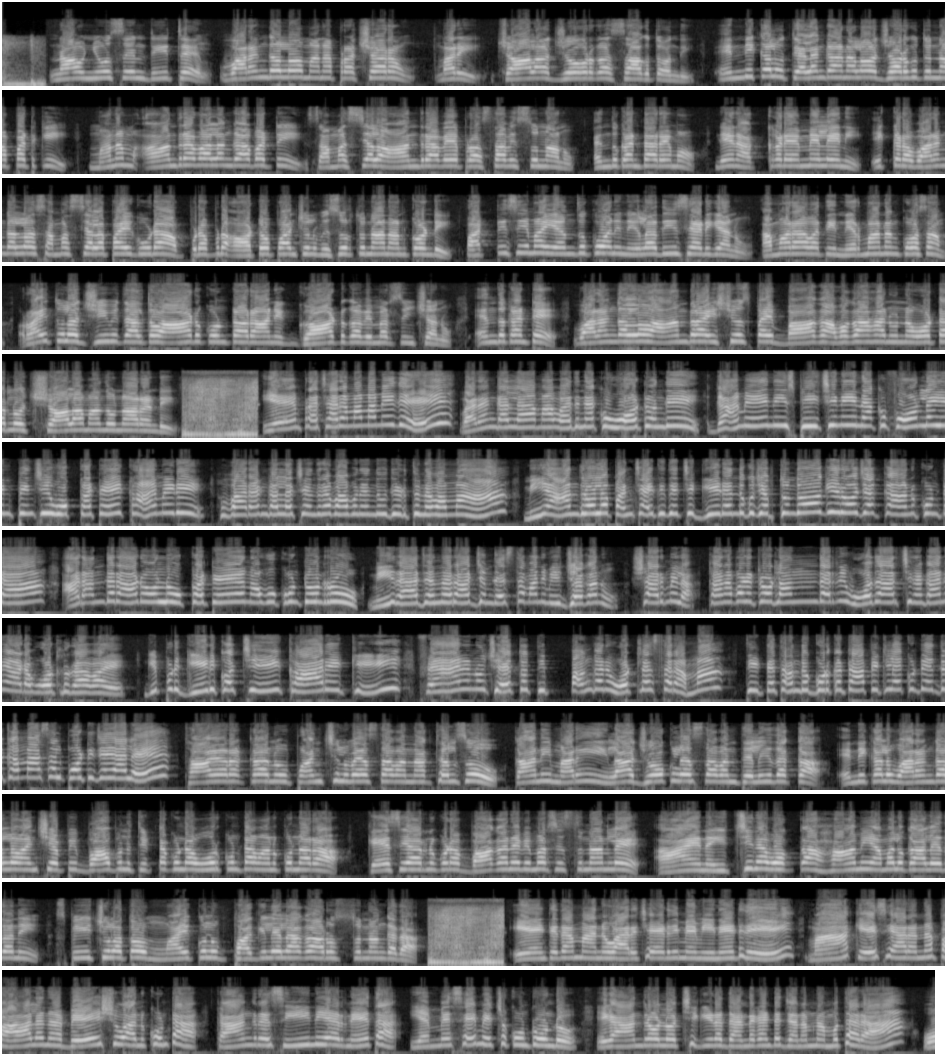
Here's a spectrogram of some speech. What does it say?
Now news in detail. వరంగల్లో మన ప్రచారం మరి చాలా జోరుగా సాగుతోంది. ఎన్నికలు తెలంగాణలో జరుగుతున్నప్పటికీ మనం ఆంధ్ర వాళ్ళం కాబట్టి సమస్యలు ఆంధ్రవే ప్రస్తావిస్తున్నాను. ఎందుకంటారేమో నేను అక్కడ ఎమ్మెల్యేని. ఇక్కడ వరంగల్లో సమస్యలపై కూడా అప్పుడప్పుడు ఆటో పంచులు విసురుతున్నాను అనుకోండి. పట్టిసీమ ఎందుకు అని నిలదీసి అడిగాను. అమరావతి నిర్మాణం కోసం రైతుల జీవితాలతో ఆడుకుంటారా అని ఘాటుగా విమర్శించాను. ఎందుకంటే వరంగల్లో ఆంధ్ర ఇష్యూస్ పై బాగా అవగాహన ఉన్న ఓటర్లు చాలా మంది ఉన్నారండి. ఏం ప్రచారం అమ్మ మీది? వరంగల్ మా వదినకు ఓటుంది. గామే నీ స్పీచ్ని నాకు ఫోన్లో వినిపించి ఒక్కటే కామెడీ. వరంగల్ చంద్రబాబును ఎందుకు తిడుతున్నావమ్మా? మీ ఆంధ్రలో పంచాయతీ తెచ్చి గీడెందుకు చెప్తుందో గీ రోజక్క అనుకుంటా? ఆడందరు ఆడోళ్ళు ఒక్కటే నవ్వుకుంటుండ్రు. మీ రాజన్న రాజ్యం తెస్తామని మీ జగను షర్మిల కనబడేటోళ్ళందరినీ ఓదార్చిన గాని ఆడ ఓట్లు రావాయే. ఇప్పుడు గీడికొచ్చి కారెక్కి ఫ్యాన్ను చేత్తో తిప్పంగానే ఓట్లేస్తారమ్మా. తిట్టేతందుకు గుడక టాపిక్ లేకుంటే ఎందుకమ్మా అసలు పోటీ చేయాలి? తాయారక్క నువ్వు పంచులు వేస్తావని నాకు తెలుసు. కానీ మరి ఇలా జోకులు వేస్తావని తెలియదక్క ఎన్నికలు వరంగల్లో అని చెప్పి బాబును తిట్టకుండా ఊరుకుంటాం అనుకున్నారా? కేసీఆర్ను కూడా బాగానే విమర్శిస్తున్నానులే. ఆయన ఇచ్చిన ఒక్క హామీ అమలు కాలేదని స్పీచ్లతో మైకులు పగిలేలాగా అరుస్తున్నాం కదా ఏంటిదమ్మా నువ్వు అరచేయడిది మేము వినేటిది? మా కేసీఆర్ అన్న పాలన బేషు అనుకుంటా కాంగ్రెస్ సీనియర్ నేత ఎంఎస్ఏ మెచ్చుకుంటుండు ఇక ఆంధ్రోళ్ళు వచ్చి గీడ దండగంటే జనం నమ్ముతారా?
